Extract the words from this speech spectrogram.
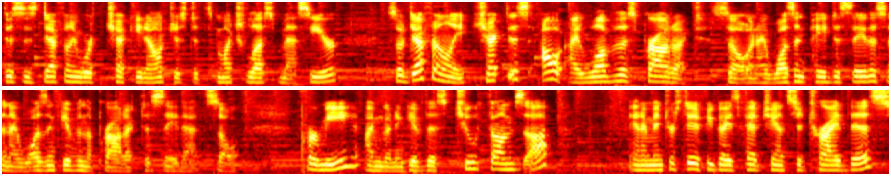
this is definitely worth checking out, just it's much less messier. So definitely check this out. I love this product. So, and I wasn't paid to say this and I wasn't given the product to say that. So for me, I'm going to give this two thumbs up. And I'm interested if you guys have had a chance to try this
